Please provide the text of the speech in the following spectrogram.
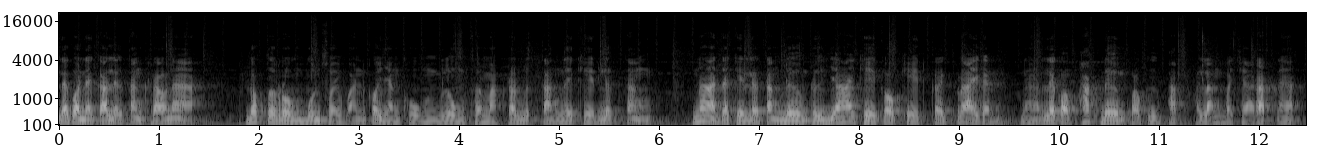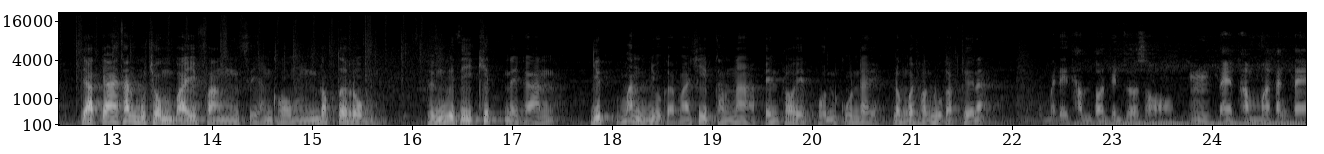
แล้วก็ในการเลือกตั้งคราวหน้า ดรรงบุญสวยฝันก็ยังคงลงสมัครรับเลือกตั้งในเขตเลือกตั้ง น่าจะเขตเลือกตั้งเดิม หรือย้ายเขตก็เขตใกล้ๆกันนะแล้วก็พักเดิมก็คือพักพลังประชารัฐนะฮะอยากจะให้ท่านผู้ชมไปฟังเสียงของดรรงถึงวิธีคิดในการ ยึดมั่นอยู่กับอาชีพทำนา เป็นเพราะเหตุผลกูลใด ลองไปฟังดูครับเชิญนะ ผมไม่ได้ทำตอนเป็นสสอืมแต่ทำมาตั้งแต่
